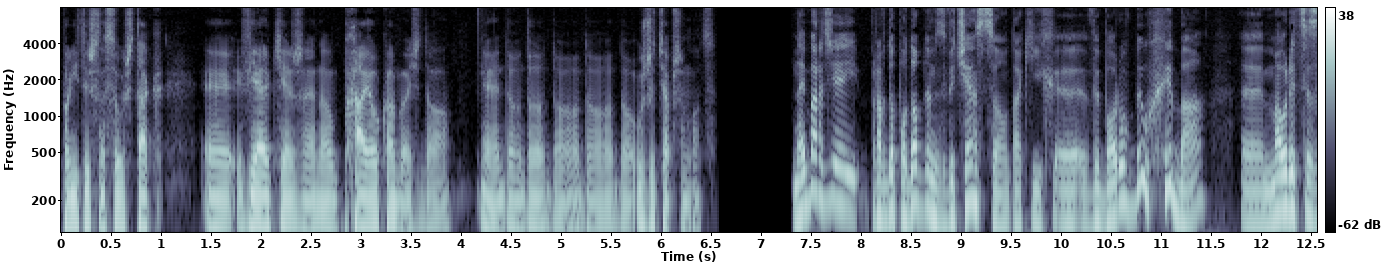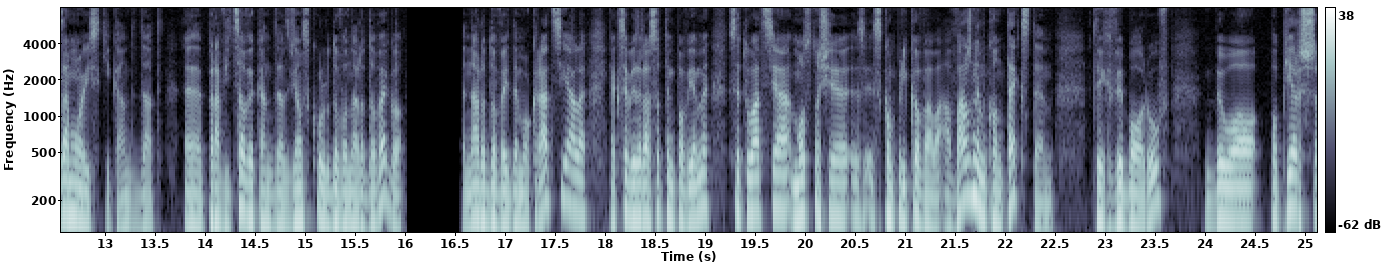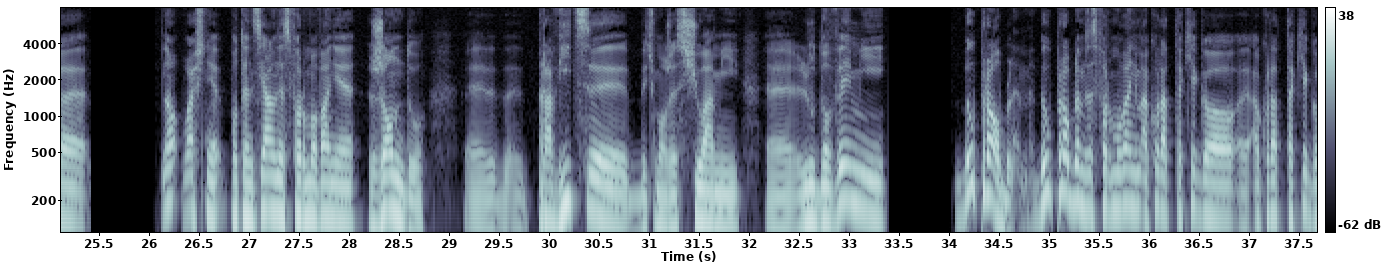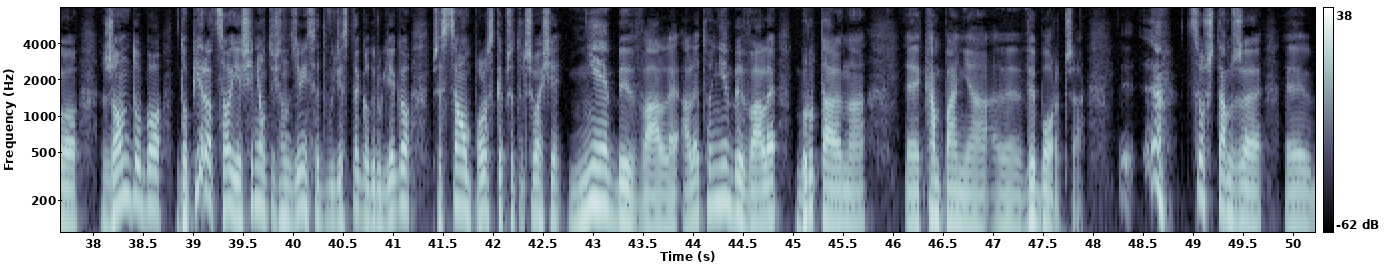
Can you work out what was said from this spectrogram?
polityczne są już tak e, wielkie, że no, pchają kogoś do, do, do, do, do, do użycia przemocy. Najbardziej prawdopodobnym zwycięzcą takich wyborów był chyba Maurycy Zamojski, kandydat prawicowy, kandydat Związku Ludowo-Narodowego, Narodowej Demokracji, ale jak sobie zaraz o tym powiemy, sytuacja mocno się skomplikowała. A ważnym kontekstem tych wyborów było po pierwsze, no właśnie, potencjalne sformowanie rządu prawicy, być może z siłami ludowymi, był problem. Był problem ze sformułowaniem akurat takiego, akurat takiego rządu, bo dopiero co jesienią 1922 przez całą Polskę przetoczyła się niebywale, ale to niebywale brutalna e, kampania e, wyborcza. E, cóż tam, że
